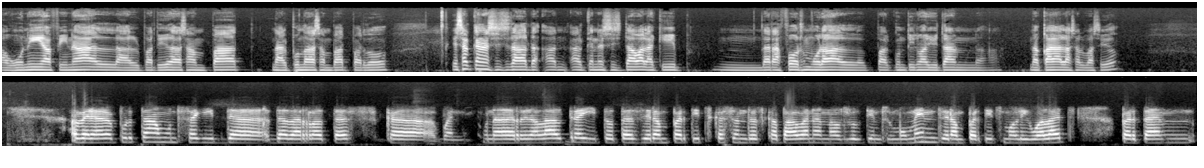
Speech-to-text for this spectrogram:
agonia final al partit de desempat, del punt de desempat, perdó, és el que necessitava, el que necessitava l'equip mm, de reforç moral per continuar lluitant de cara a la salvació? A veure, ara portàvem un seguit de, de derrotes que, bueno, una darrere l'altra i totes eren partits que se'ns escapaven en els últims moments, eren partits molt igualats, per tant,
